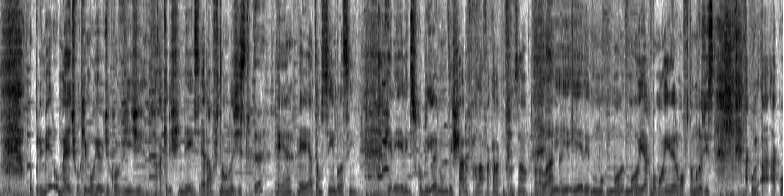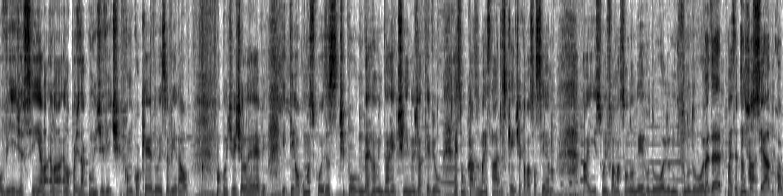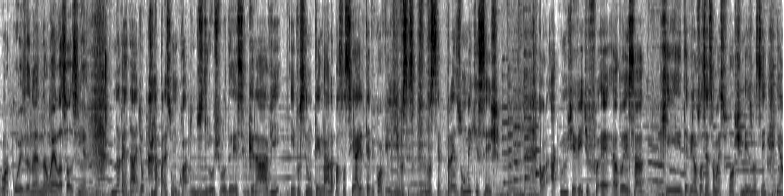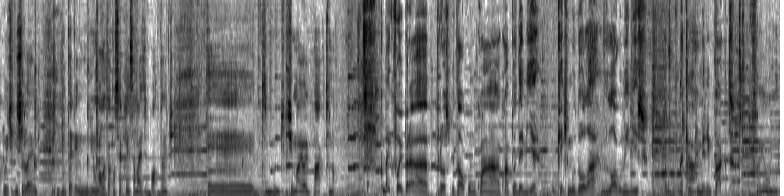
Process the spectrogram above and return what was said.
O primeiro médico que morreu de Covid, aquele chinês, era oftalmologista. É? É, é até um símbolo, assim. Ele, ele descobriu, aí não deixaram falar, foi aquela confusão. Olá, e, né? e- e ele mo- mo- morreu, acabou morrendo. Era um oftalmologista. A, a- a Covid, assim, ela, ela, ela pode dar conjuntivite, como qualquer doença viral. Uma conjuntivite leve e tem algumas coisas, tipo um derrame na retina, já teve um. Aí são casos mais raros, que a gente acaba associando a isso, uma inflamação do nervo do olho, no fundo do olho. Mas é, mas é bem associado raro. com alguma coisa, né? Não ela sozinha. Na verdade, o cara parece um quadro esdrúxulo desse, grave, e você não tem nada para associar, ele teve Covid. Você, você presume que seja. Agora, a conjuntivite foi- é a doença que teve uma associação mais forte mesmo, assim, e a conjuntivite leve. Não teve nenhuma outra consequência mais importante é, de, de maior impacto, não. Como é que foi para o hospital com, com, a, com a pandemia? O que, que mudou lá, logo no início, naquele Ah. primeiro impacto? Foi um,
